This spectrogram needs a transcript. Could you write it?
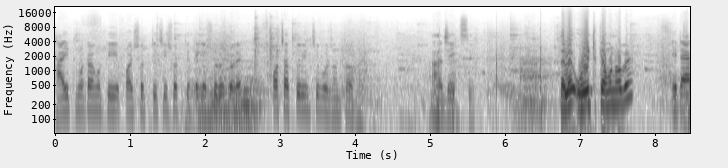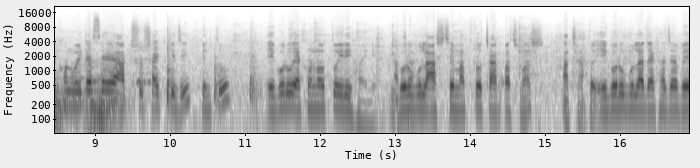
হাইট মোটামুটি পঁয়ষট্টি ছিষট্টি থেকে শুরু করে পঁচাত্তর ইঞ্চি পর্যন্ত হয়। আমরা আচ্ছা। দেখছি। তাহলে ওয়েট কেমন হবে? এটা এখন ওয়েট আছে আটশো ষাট কেজি কিন্তু এই গরু এখনও তৈরি হয়নি। এই আচ্ছা। গরুগুলো আসছে মাত্র চার পাঁচ মাস। আচ্ছা। তো এই গরুগুলা দেখা যাবে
